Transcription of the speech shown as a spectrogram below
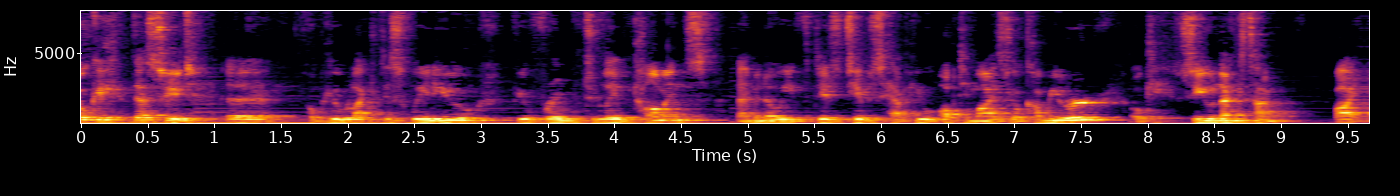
Okay, that's it. Uh, hope you like this video. Feel free to leave comments. Let me know if these tips help you optimize your computer. Okay, see you next time. Bye.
